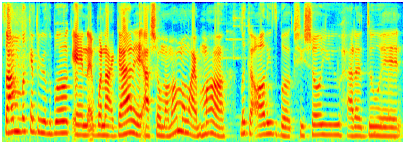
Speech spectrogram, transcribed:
So I'm looking through the book, and when I got it, I showed my mom. I'm like, Mom, look at all these books. She show you how to do it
